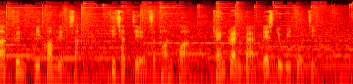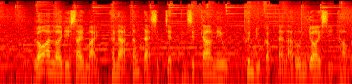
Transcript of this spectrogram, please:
มากขึ้น มีความเหลี่ยมสันที่ชัดเจนสะท้อนความแข็งแกร่งแบบ SUV ตัวจริงล้ออัลลอยดีไซน์ใหม่ขนาดตั้งแต่ 17 ถึง 19 นิ้ว ขึ้นอยู่กับแต่ละรุ่นย่อยสีเทาเม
